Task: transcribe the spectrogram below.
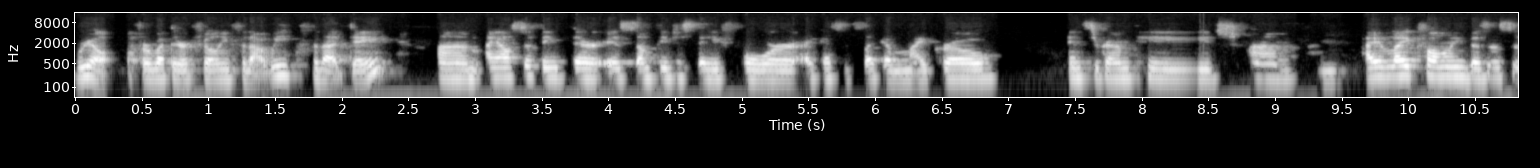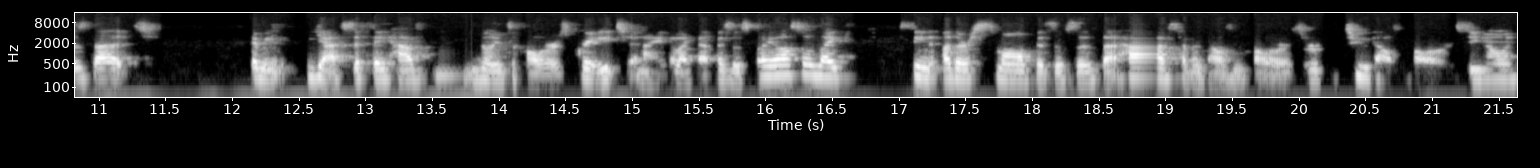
real for what they're feeling for that week, for that day. Um, I also think there is something to say for, I guess it's like a micro Instagram page. Um, I like following businesses that, I mean, yes, if they have millions of followers, great, and I like that business. But I also like seeing other small businesses that have 7,000 followers or 2,000 followers, you know, and,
